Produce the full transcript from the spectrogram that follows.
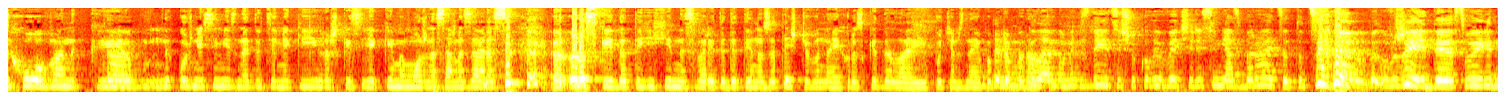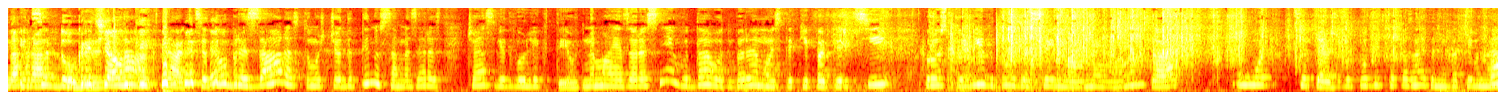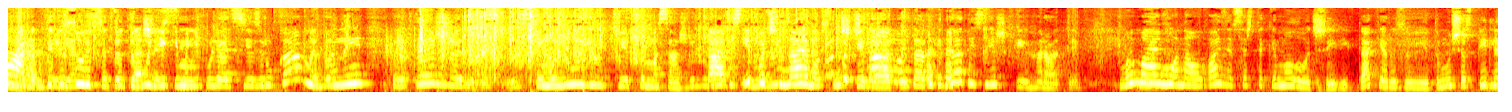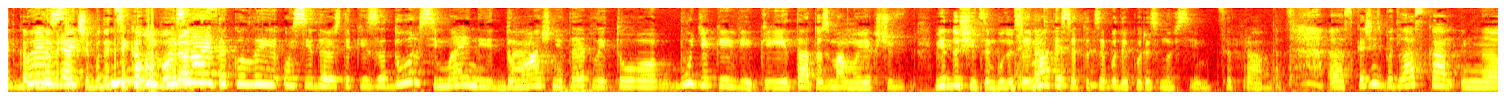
хованки. Так. В кожній сім'ї знайдуться м'які іграшки, з якими можна саме зараз е, розкидати їх і не сварити дитину за те, що вона їх розкидала і потім з нею поприбирати. Миколаївна, мені здається, що коли ввечері сім'я збирається, то це вже йде своєрідна І гра це у кричалки. Так, так, це добре зараз, тому що дитину саме зараз час відволікти. От немає зараз снігу, да, от беремо ось такі папірці, просто їх дуже сильно мнемо. Так. От це теж виходить така, знаєте, негативна Так, енергія. активізуються тут тобто будь-які всі. маніпуляції з руками, вони е, теж е, стимулюють це масаж. Так, і починаємо сніжки Починаємо грати. так, кидати сніжки грати. Ми маємо на увазі все ж таки молодший вік, так я розумію, тому що з підлітками Без- навряд чи буде Ну, Ви знаєте, коли ось іде ось такий задор, сімейний, домашній, теплий, то будь-який вік, і тато з мамою, якщо від душі цим будуть займатися, то це буде корисно всім. Це правда. Е, Скажіть, будь ласка,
